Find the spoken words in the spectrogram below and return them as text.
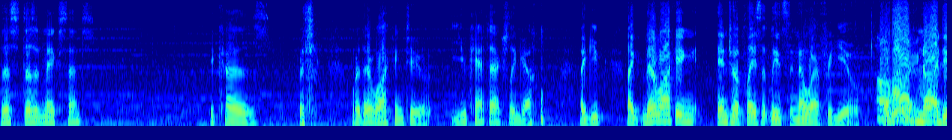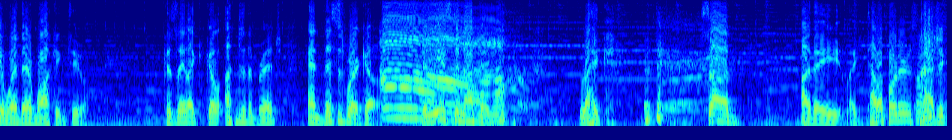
this doesn't make sense because with where they're walking to, you can't actually go. like you, like they're walking into a place that leads to nowhere for you. Oh, so I have no idea where they're walking to. Because they like go under the bridge, and this is where it goes. It leads to nothing. Ah. Like, so are they like teleporters, magic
